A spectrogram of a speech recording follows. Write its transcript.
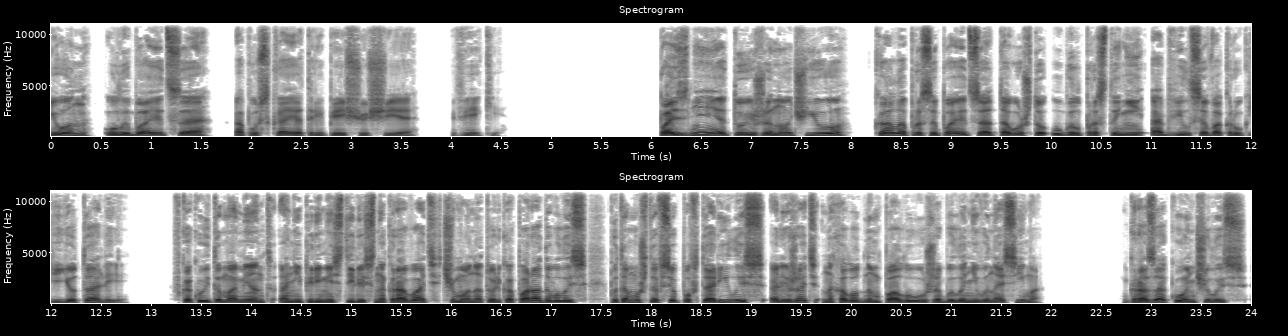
и он улыбается, опуская трепещущие веки. Позднее, той же ночью, Кала просыпается от того, что угол простыни обвился вокруг ее талии. В какой-то момент они переместились на кровать, чему она только порадовалась, потому что все повторилось, а лежать на холодном полу уже было невыносимо. Гроза кончилась,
